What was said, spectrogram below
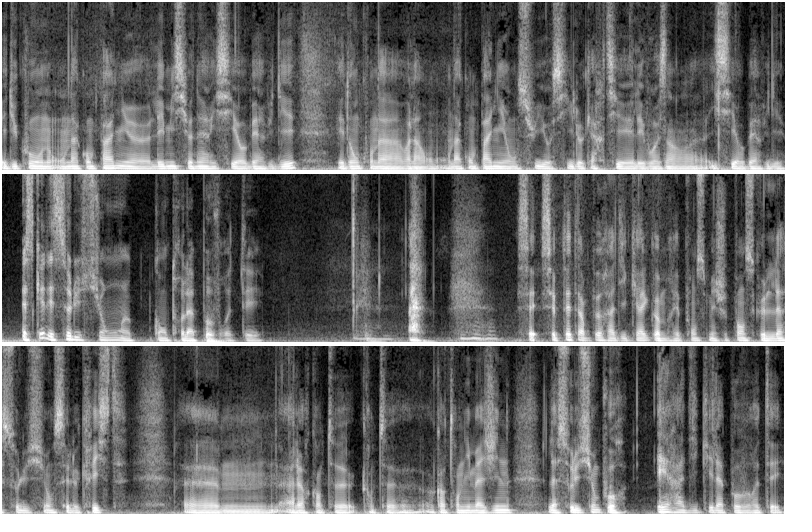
et du coup, on, accompagne euh, les missionnaires ici à Aubervilliers, et donc on, a, voilà, on, accompagne et on suit aussi le quartier et les voisins euh, ici à Aubervilliers. Est-ce qu'il y a des solutions contre la pauvreté? C'est peut-être un peu radical comme réponse, mais je pense que la solution, c'est le Christ. Euh, alors quand, quand, quand on imagine la solution pour éradiquer la pauvreté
